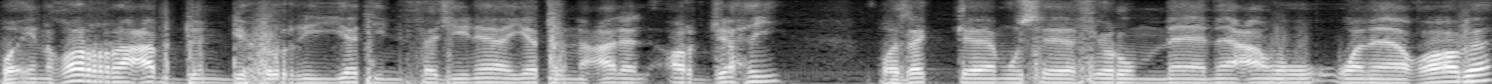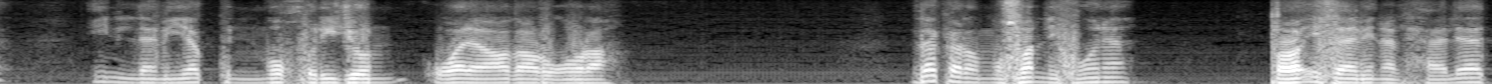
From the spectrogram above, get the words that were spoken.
وإن غر عبد بحرية فجناية على الأرجح وزكى مسافر ما معه وما غاب إن لم يكن مخرج ولا ضرورة. ذكر المصنف هنا طائفة من الحالات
